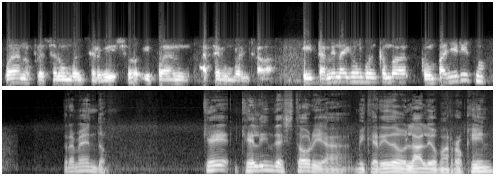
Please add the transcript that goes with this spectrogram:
puedan ofrecer un buen servicio y puedan hacer un buen trabajo. Y también hay un buen compañerismo. Tremendo. Qué, qué linda historia, mi querido Lalio Marroquín,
